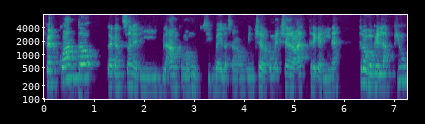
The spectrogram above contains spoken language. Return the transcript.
per quanto la canzone di Blanco, Mamuzzi, bella se non vinceva, come ce n'erano altre carine, trovo che la più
